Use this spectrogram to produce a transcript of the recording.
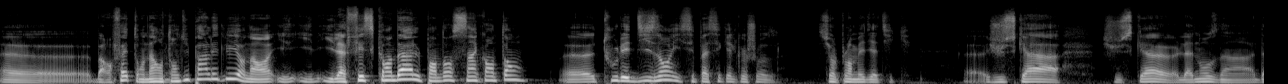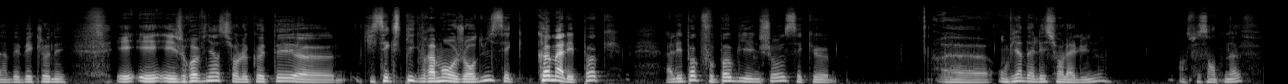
bah en fait, on a entendu parler de lui. On a, il, il a fait scandale pendant 50 ans. tous les 10 ans, il s'est passé quelque chose sur le plan médiatique. Jusqu'à jusqu'à euh, l'annonce d'un bébé cloné. Et, je reviens sur le côté euh, qui s'explique vraiment aujourd'hui, c'est que comme à l'époque, à l'époque, faut pas oublier une chose, c'est que euh, on vient d'aller sur la Lune en 69.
